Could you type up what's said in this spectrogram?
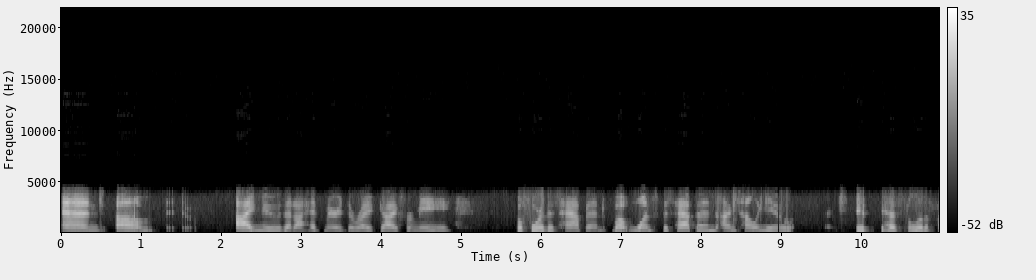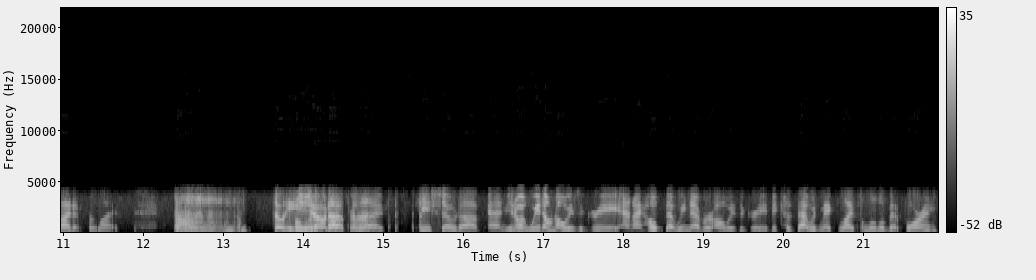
And um, I knew that I had married the right guy for me before this happened. But once this happened, I'm telling you, it has solidified it for life. Um, so he showed up for huh? life. He showed up, and you know what? We don't always agree, and I hope that we never always agree because that would make life a little bit boring,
